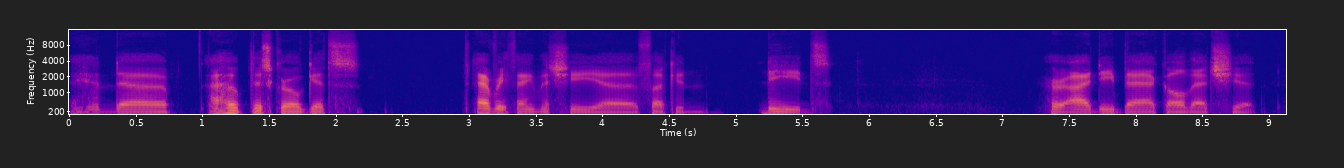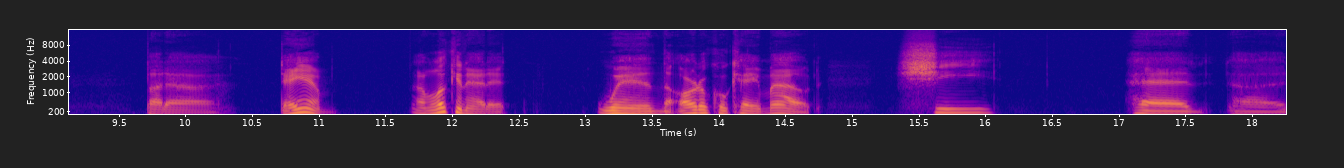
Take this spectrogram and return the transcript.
And uh, I hope this girl gets everything that she uh, fucking needs. Her ID back, all that shit. But uh, damn, I'm looking at it. When the article came out, she had uh,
